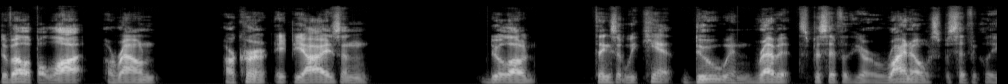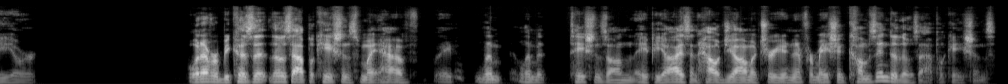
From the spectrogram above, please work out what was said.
develop a lot around our current APIs and do a lot of things that we can't do in Revit specifically or Rhino specifically or whatever, because th- those applications might have lim- limitations on APIs and how geometry and information comes into those applications.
